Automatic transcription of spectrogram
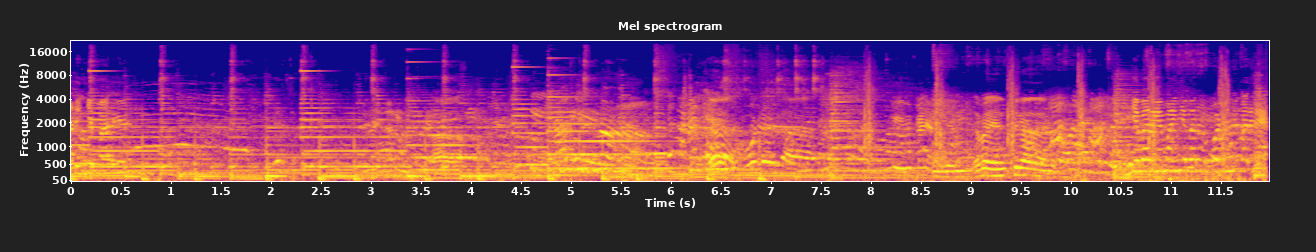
அடிங்க பாருங்க. இங்க பாருங்க இங்க பாருங்க போட்டு பாருங்க.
